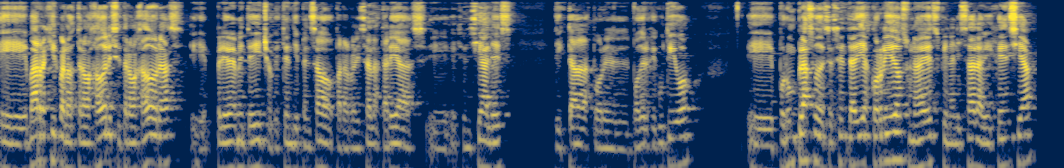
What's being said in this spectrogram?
eh, va a regir para los trabajadores y trabajadoras, eh, previamente dicho que estén dispensados para realizar las tareas eh, esenciales dictadas por el Poder Ejecutivo, por un plazo de 60 días corridos una vez finalizada la vigencia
